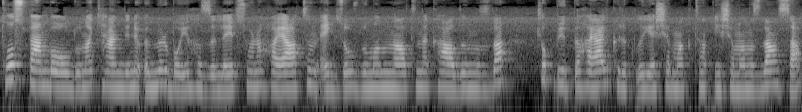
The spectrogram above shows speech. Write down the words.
toz pembe olduğuna kendini ömür boyu hazırlayıp sonra hayatın egzoz dumanının altında kaldığınızda çok büyük bir hayal kırıklığı yaşamaktan, yaşamanızdansa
